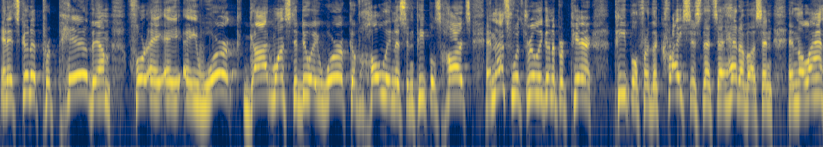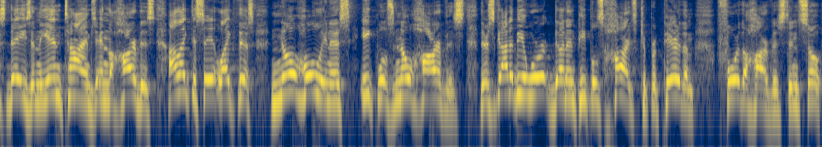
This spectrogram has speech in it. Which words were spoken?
and it's going to prepare them for a, a, a work God wants to do a work of holiness in people's hearts, and that's what's really going to prepare people for the crisis that's ahead of us and in the last days and the end times and the harvest. I like to say it like this no holiness equals no harvest. There's got to be a work done in people's hearts to prepare them for the harvest. And so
